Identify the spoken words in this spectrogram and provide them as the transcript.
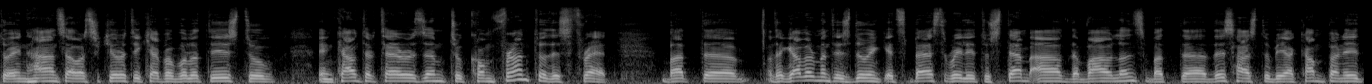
to enhance our security capabilities, to encounter terrorism, to confront to this threat. But uh, the government is doing its best really to stem out the violence, but uh, this has to be accompanied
